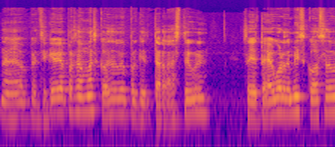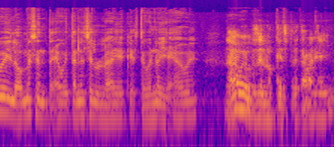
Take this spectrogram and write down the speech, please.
no, pensé que había pasado más cosas, güey, porque tardaste, güey. O sea, yo todavía guardé mis cosas, güey, y luego me senté, güey, está en el celular y que este güey no llega, güey. No, güey, pues en lo que despertaba el Yayo.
